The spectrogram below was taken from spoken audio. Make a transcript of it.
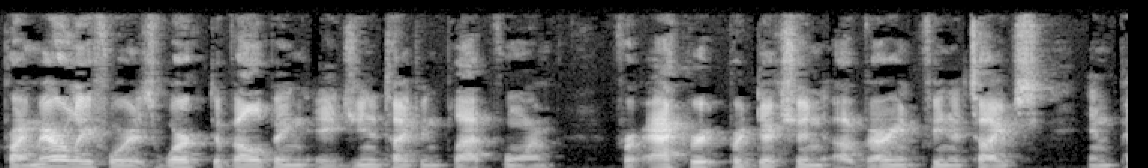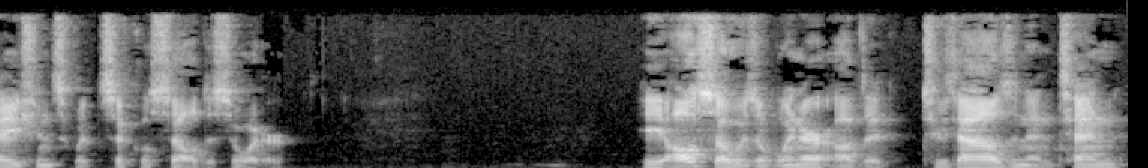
primarily for his work developing a genotyping platform for accurate prediction of variant phenotypes in patients with sickle cell disorder. He also is a winner of the 2010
